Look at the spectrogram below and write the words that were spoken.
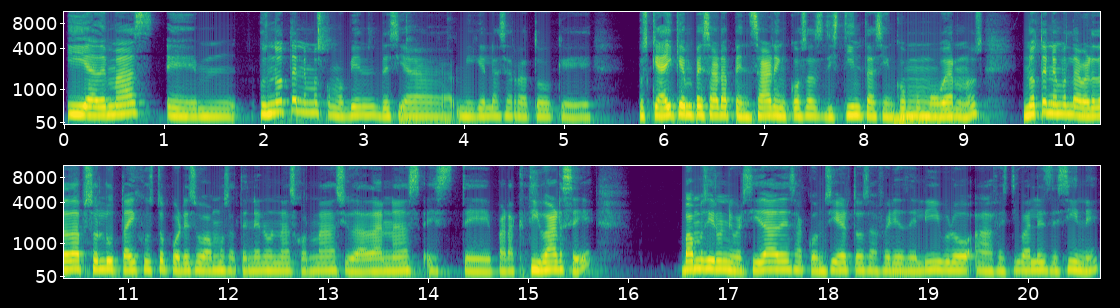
Y además, em, pues no tenemos, como bien decía Miguel hace rato, que pues que hay que empezar a pensar en cosas distintas y en cómo movernos no tenemos la verdad absoluta y justo por eso vamos a tener unas jornadas ciudadanas este, para activarse. Vamos a ir a universidades, a conciertos, a ferias de libro, a festivales de cine,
